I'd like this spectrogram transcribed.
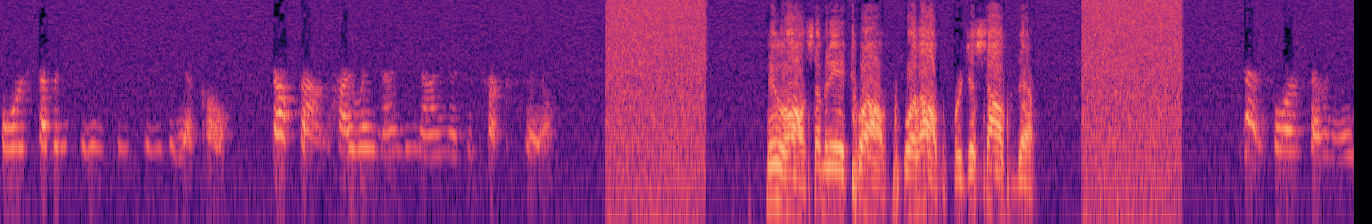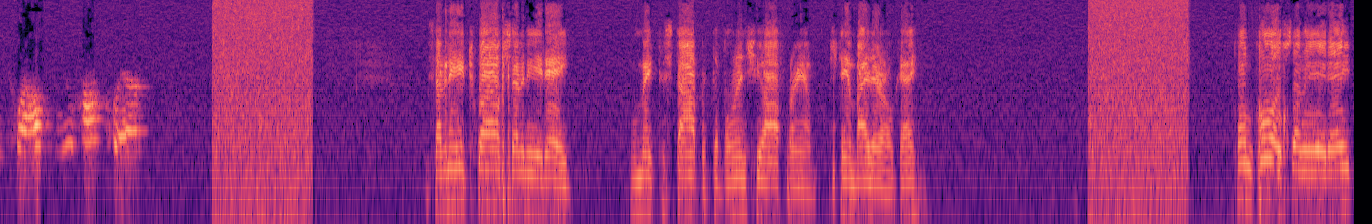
417 CC vehicle. Southbound Highway 99 at the truck scale. Newhall, 7812. We'll help. We're just south of there. 1047812, Newhall clear. 7812, 788. We'll make the stop at the Valencia off ramp. Stand by there, okay? 10 4, 788.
